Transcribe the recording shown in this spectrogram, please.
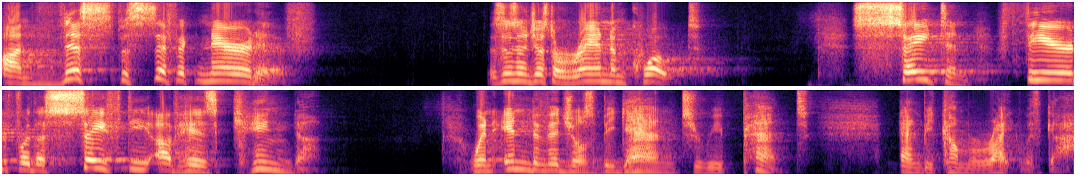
on this specific narrative. This isn't just a random quote. Satan feared for the safety of his kingdom when individuals began to repent and become right with God.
